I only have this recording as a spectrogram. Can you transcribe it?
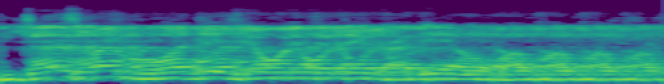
જયેશભાઈ ભુવાજી જેવો ગાડી આવો. ભાવ બાપ બાપ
